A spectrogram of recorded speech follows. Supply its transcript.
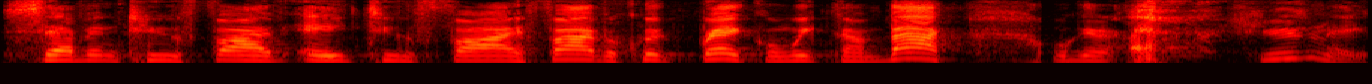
725 8255. A quick break. When we come back, we're going to, excuse me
